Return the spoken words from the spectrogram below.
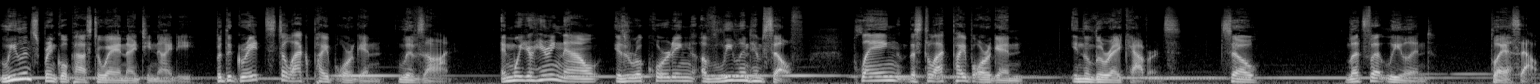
Leland Sprinkle passed away in 1990, but the great Stalacpipe organ lives on. And what you're hearing now is a recording of Leland himself playing the Stalacpipe organ in the Luray Caverns. So Let's let Leland play us out.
